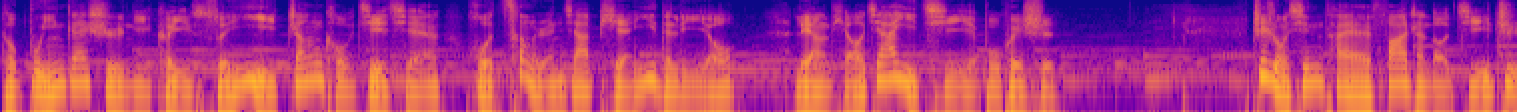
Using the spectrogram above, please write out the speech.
都不应该是你可以随意张口借钱或蹭人家便宜的理由，两条加一起也不会是。这种心态发展到极致。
